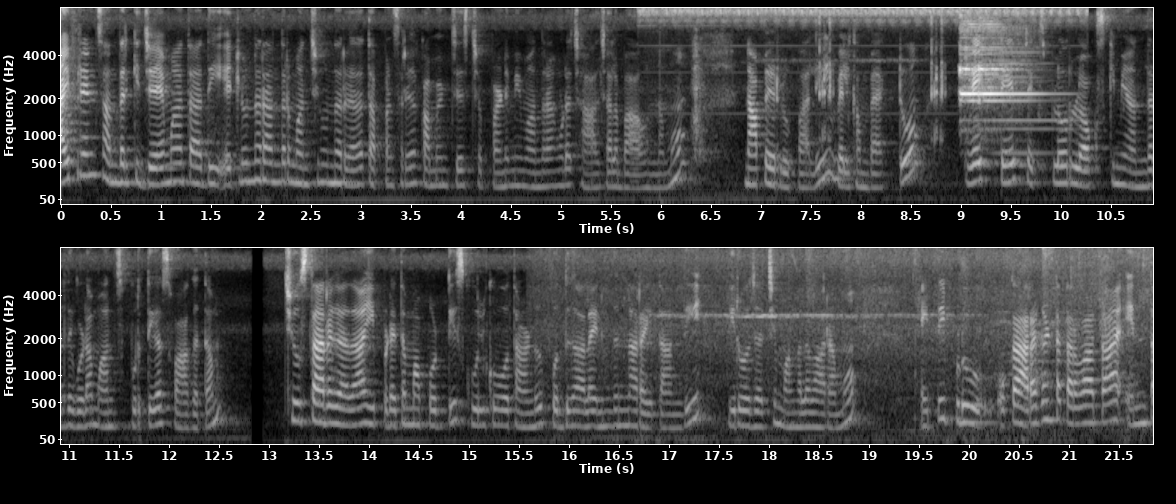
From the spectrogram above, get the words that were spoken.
హాయ్ ఫ్రెండ్స్ అందరికీ జయమాతాది. ఎట్లున్నారు? అందరు మంచిగా ఉన్నారు కదా? తప్పనిసరిగా కమెంట్ చేసి చెప్పండి. మేము అందరం కూడా చాలా చాలా బాగున్నాము. నా పేరు Rupali. Welcome back to trek taste explore లాక్స్కి మీ అందరిది కూడా మనస్ఫూర్తిగా స్వాగతం. చూస్తారు కదా ఇప్పుడైతే మా పొట్టి స్కూల్కి పోతాడు. పొద్దుగాల ఎనిమిదిన్నర అవుతుంది ఈరోజు వచ్చి మంగళవారము. అయితే ఇప్పుడు ఒక అరగంట తర్వాత ఎంత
